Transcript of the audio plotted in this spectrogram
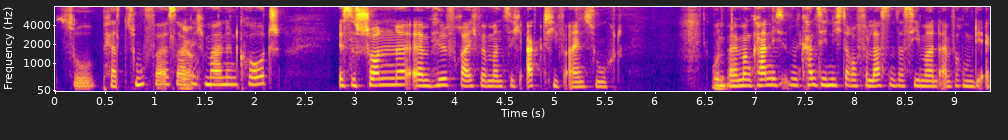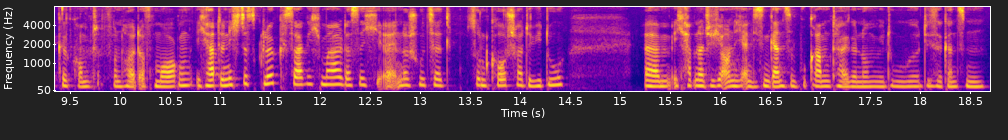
so per Zufall, sage Mhm. Ja. ich mal, einen Coach, ist es schon ähm, hilfreich, wenn man sich aktiv einsucht. Und Weil man kann, nicht, man kann sich nicht darauf verlassen, dass jemand einfach um die Ecke kommt von heute auf morgen. Ich hatte nicht das Glück, sage ich mal, dass ich äh, in der Schulzeit so einen Coach hatte wie du. Ähm, ich habe natürlich auch nicht an diesen ganzen Programmen teilgenommen, wie du, diese ganzen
